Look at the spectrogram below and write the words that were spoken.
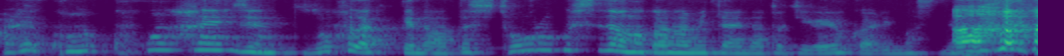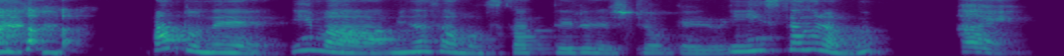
あれこの、ここのエージェントどこだっけな？私登録してたのかな？みたいな時がよくありますね。あ あとね、今皆さんも使っているでしょうけれど、インスタグラム？はい。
